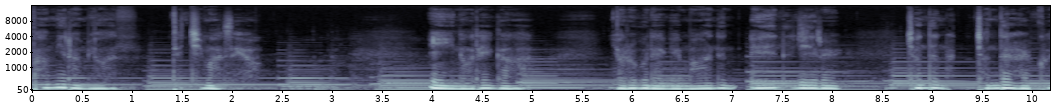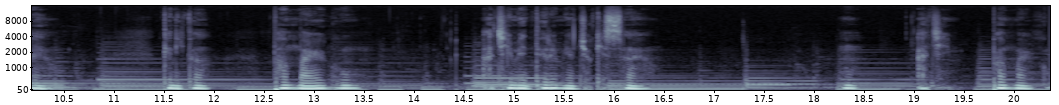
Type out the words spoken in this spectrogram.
밤이라면 듣지 마세요. 이 노래가 여러분에게 많은 에너지를 전달, 전달할 거예요. 그니까 밤 말고 아침에 들으면 좋겠어요. 응, 아침, 밤 말고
